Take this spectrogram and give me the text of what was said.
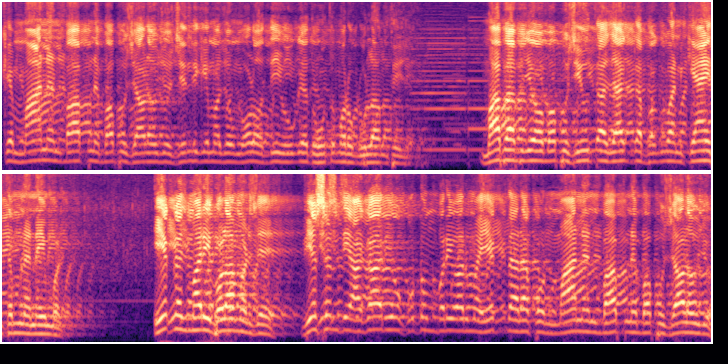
કે માન અને બાપને બાપુ જાળવજો, જિંદગીમાં જો મોડો દી ઉગે તો હું તમારો ગુલામ થઈ જાઉં. મા બાપ જેવા બાપુ જીવતા જાગતા ભગવાન ક્યાંય તમને નહીં મળે. એક જ મારી ભલામણ છે. વ્યસનથી આઘારીઓ કુટુંબ પરિવારમાં એકતા રાખો ને માન અને બાપને બાપુ જાળવજો.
